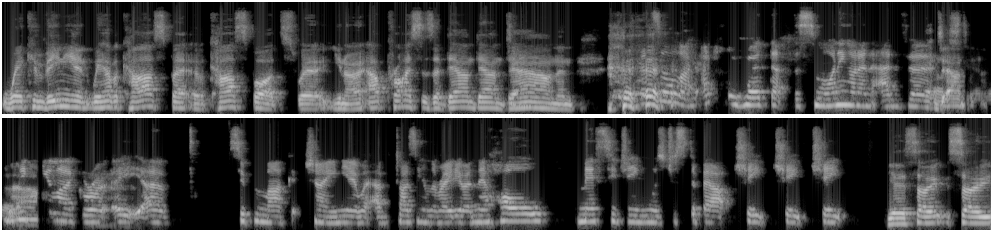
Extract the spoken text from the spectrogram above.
we're convenient. We have a car spot, uh, car spots where you know our prices are down, down, down, and that's all. I actually heard that this morning on an advert. Down, particular gro- a, a supermarket chain, yeah, we're advertising on the radio, and their whole messaging was just about cheap, cheap, cheap. Yeah. So so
